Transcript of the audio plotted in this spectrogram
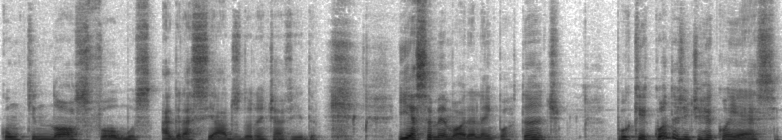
com que nós fomos agraciados durante a vida. E essa memória é importante porque quando a gente reconhece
